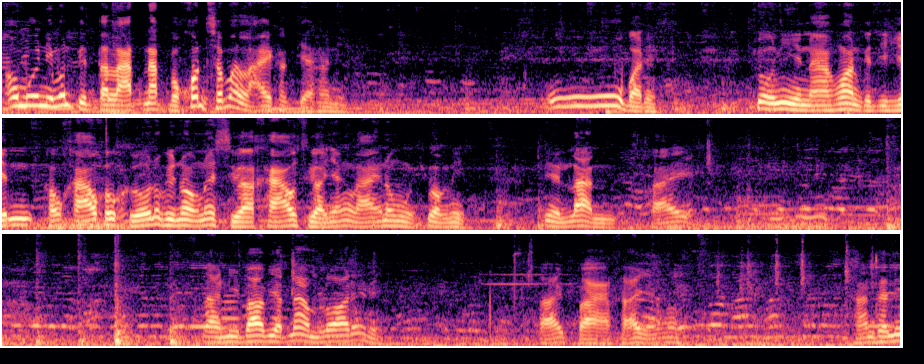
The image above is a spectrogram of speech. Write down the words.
เอามือนี่มันเป็นตลาดนัดบอกคนสมาหลายคักแกฮะนี่ โอ้บัดนี่ช่วงนี้นาห้อนก็จะเห็นขาวขาวๆเขียวนะพี่น้องนะเสือขาวเสือยังหลายนะมือช่วงนี้นี่ร้านขายร้านนี้บาเวียดนามรอได้นี่ขายปลาขายอย่างเนาะอาหารทะเล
